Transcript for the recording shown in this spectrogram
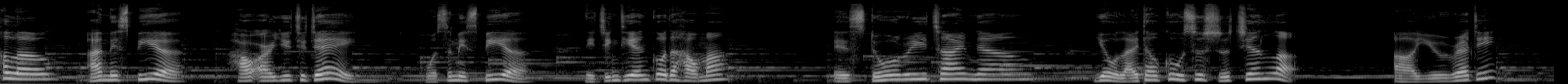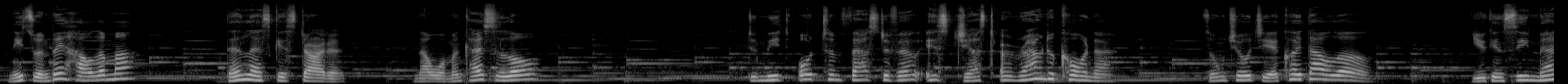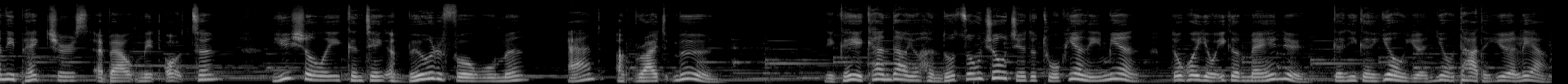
Hello, I'm Miss Beer. How are you today? 我是 Miss Beer。你今天过得好吗？It's story time now. 又来到故事时间了。Are you ready? 你准备好了吗？Then let's get started. 那我们开始喽。The Mid Autumn Festival is just around the corner. 中秋节快到了。 You can see many pictures about Mid Autumn, usually contain a beautiful woman and a bright moon. 你可以看到有很多中秋节的图片，里面都会有一个美女跟一个又圆又大的月亮。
